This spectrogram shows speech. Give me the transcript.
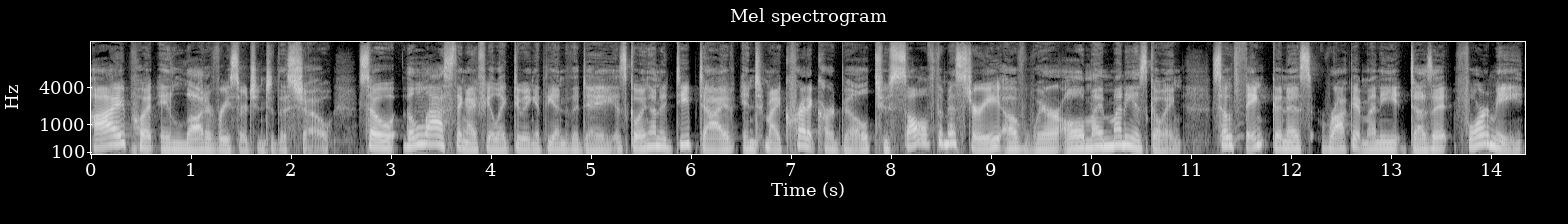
I put a lot of research into this show. So, the last thing I feel like doing at the end of the day is going on a deep dive into my credit card bill to solve the mystery of where all my money is going. So, thank goodness Rocket Money does it for me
